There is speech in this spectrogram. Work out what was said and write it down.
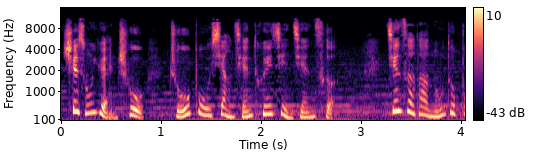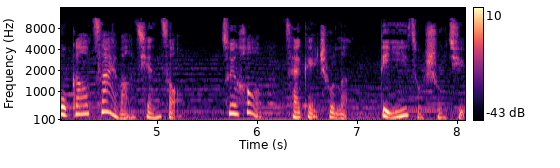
是从远处逐步向前推进监测，监测到浓度不高再往前走，最后才给出了第一组数据。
